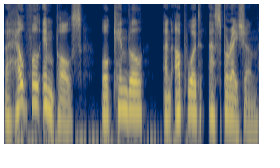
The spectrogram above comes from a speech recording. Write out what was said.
a helpful impulse or kindle an upward aspiration.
